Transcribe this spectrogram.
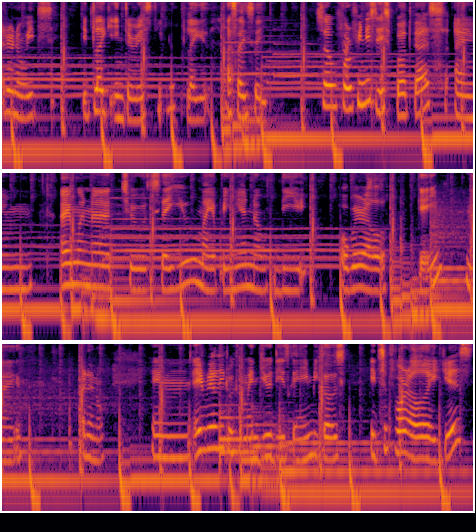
I don't know it's it's like interesting like as I said so for finish this podcast I'm I'm gonna to say you my opinion of the overall game. I, I don't know. Um, I really recommend you this game because it's for all ages.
